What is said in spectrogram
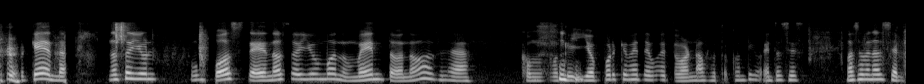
¿por qué? No, no soy un, un poste, no soy un monumento, ¿no? O sea, como que yo, ¿por qué me debo de tomar una foto contigo? Entonces, más o menos el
